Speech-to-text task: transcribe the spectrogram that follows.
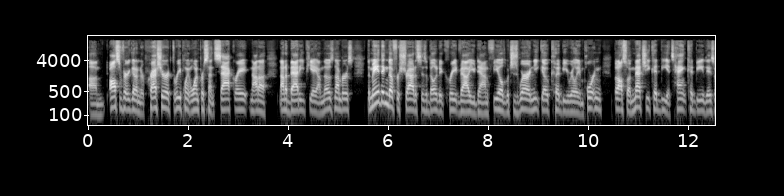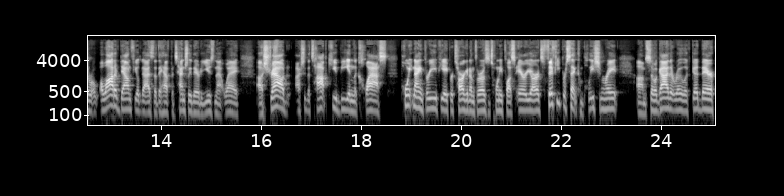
Um, also very good under pressure. 3.1% sack rate. Not a not a bad EPA on those numbers. The main thing though for Stroud is his ability to create value downfield, which is where a Nico could be really important, but also a Metchie could be, a Tank could be. These are a lot of downfield guys that they have potentially there to use in that way. Uh, Stroud, actually the top QB in the class 0.93 EPA per target on throws to 20 plus air yards, 50% completion rate. Um, so a guy that really looked good there.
